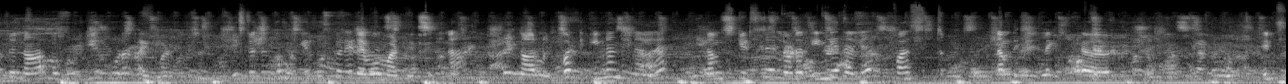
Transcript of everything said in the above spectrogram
ಸೊ ನಾರ್ಮಲ್ ಹುಡುಗಿರು ಕೂಡ ಟ್ರೈ ಮಾಡ್ಬೋದು ಸರ್. ಇಷ್ಟ ತನಕ ಹುಡುಗಿರು ಕೂತ್ಕೊಂಡೆ ಡೆಮೋ ಮಾಡ್ತಿದ್ರು ಇದನ್ನ ನಾರ್ಮಲ್ ಬಟ್ ಇನ್ನೊಂದು ಏನಂದ್ರೆ ನಮ್ಮ ಸ್ಕಿಟ್ಸ್ ಸ್ಟೈಲ್ ಲೋಡರ್ ಇಂಡಿಯಾದಲ್ಲೇ ಫಸ್ಟ್ ನಮ್ದು like it's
